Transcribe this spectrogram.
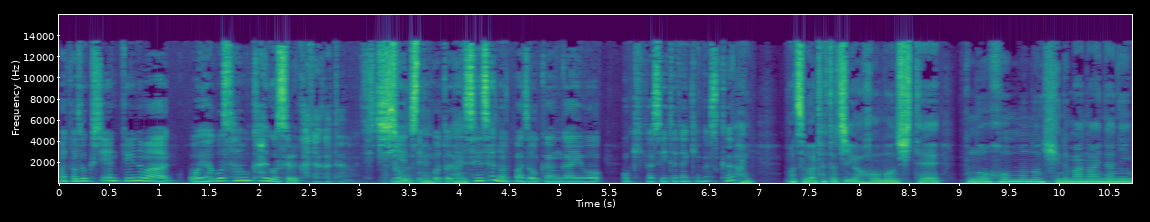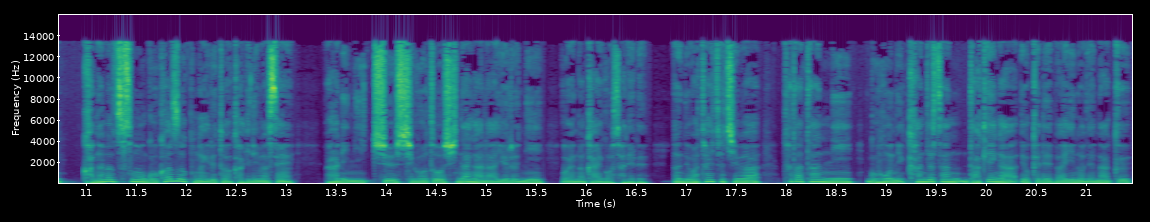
まあ、家族支援というのは、親御さんを介護する方々の支援ということで、でねはい、先生のまずお考えをお聞かせいただけますか？はい。まず私たちが訪問して、この訪問の昼間の間に必ずそのご家族がいるとは限りません。やはり日中仕事をしながら夜に親の介護をされる。なので私たちはただ単にご本人患者さんだけが良ければいいのでなく、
